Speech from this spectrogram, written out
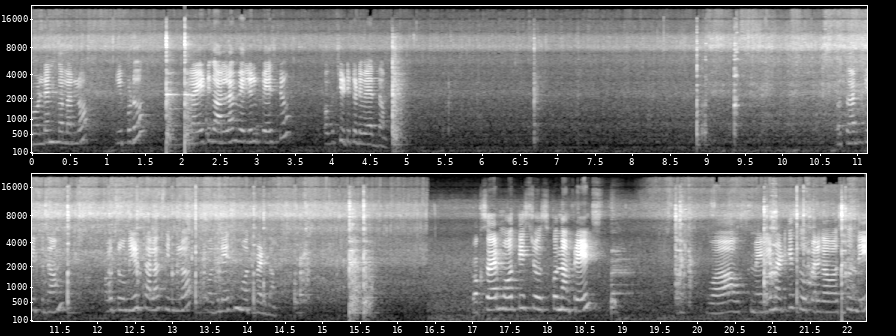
గోల్డెన్ కలర్లో. ఇప్పుడు లైట్గా అల్లం వెల్లుల్లి పేస్ట్ ఒక చిటికడి వేద్దాం. ఒకసారి తిప్పుదాం ఒక టూ మినిట్స్ అలా సిమ్లో వదిలేసి మూత పెడదాం. ఒకసారి మూత తీసి చూసుకుందాం ఫ్రెండ్స్. వావ్ స్మెల్ మటుకి సూపర్గా వస్తుంది.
